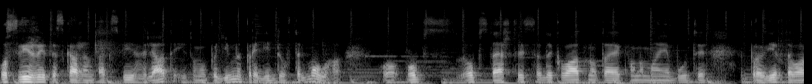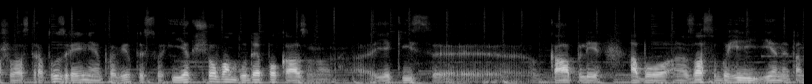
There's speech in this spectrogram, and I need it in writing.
освіжити, скажімо так, свій взгляд і тому подібне, прийдіть до офтальмолога. Обстежтеся адекватно, так як воно має бути. Провірте вашу остроту зріння, провірте все. І якщо вам буде показано якісь е, каплі або е, засоби гігієни, там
